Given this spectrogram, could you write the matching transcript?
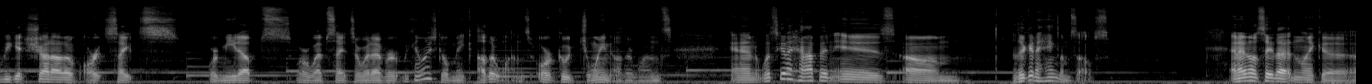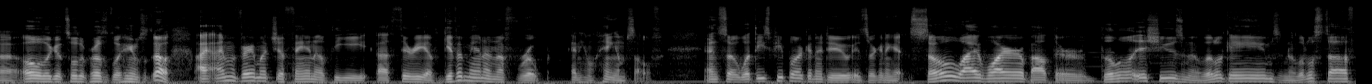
we get shut out of art sites or meetups or websites or whatever, we can always go make other ones or go join other ones. And what's going to happen is um, they're going to hang themselves. And I don't say that in like a, uh, oh, look at so depressed, they'll hang themselves. No, I, I'm very much a fan of the uh, theory of give a man enough rope and he'll hang himself. And so what these people are going to do is they're going to get so live wire about their little issues and their little games and their little stuff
